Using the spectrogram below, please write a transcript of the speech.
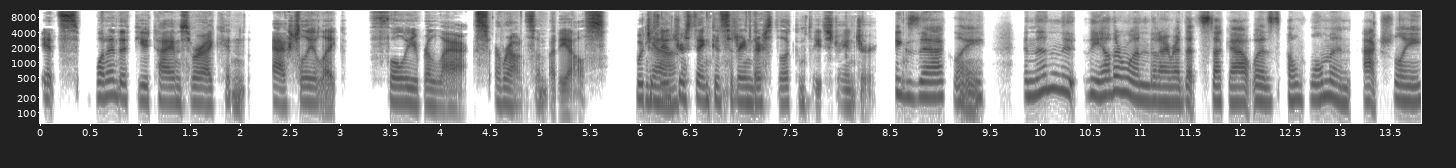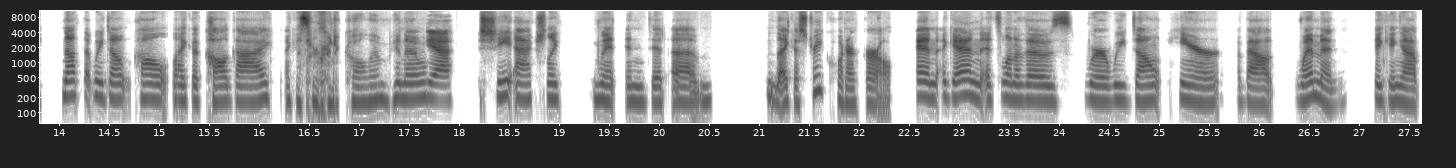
it's one of the few times where I can actually like fully relax around somebody else, which yeah. is interesting considering they're still a complete stranger. Exactly. And then the, the other one that I read that stuck out was a woman actually, not that we don't call like a call guy, I guess we're going to call him, you know? Yeah. She actually went and did um like a street corner girl and again, it's one of those where we don't hear about women picking up,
